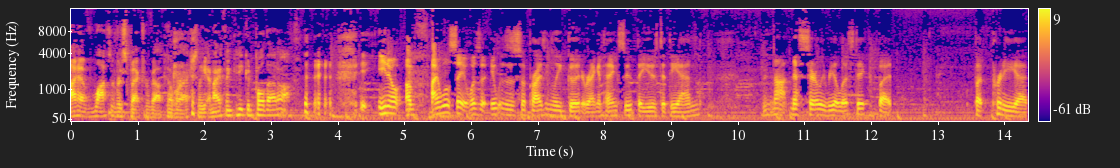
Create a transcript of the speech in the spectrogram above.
I have lots of respect for Val Kilmer actually, and I think he could pull that off. You know, of, I will say it was a, it was a surprisingly good orangutan suit they used at the end. Not necessarily realistic, but but pretty uh,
